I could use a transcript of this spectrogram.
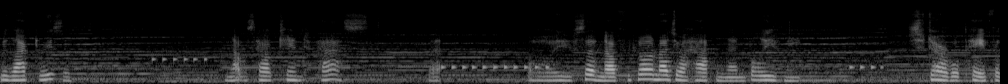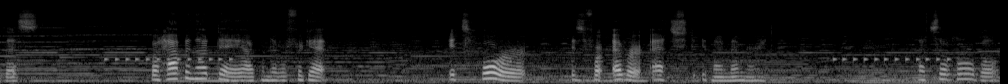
We lacked reason. And that was how it came to pass. But, oh, you've said enough. We can't imagine what happened then, believe me. Shadar will pay for this. What happened that day, I will never forget. Its horror is forever etched in my memory. That's so horrible.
